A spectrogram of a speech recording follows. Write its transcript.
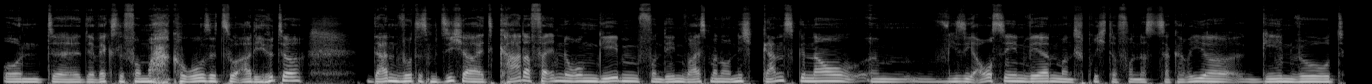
Und äh, der Wechsel von Marco Rose zu Adi Hütter dann wird es mit Sicherheit Kaderveränderungen geben, von denen weiß man noch nicht ganz genau, ähm, wie sie aussehen werden. Man spricht davon, dass Zakaria gehen wird.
